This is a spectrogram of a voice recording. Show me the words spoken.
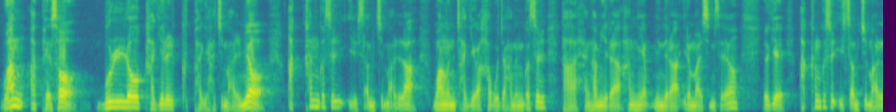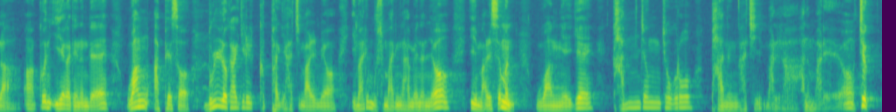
왕 앞에서 물러가기를 급하게 하지 말며 악한 것을 일삼지 말라. 왕은 자기가 하고자 하는 것을 다 행함이라 행함이니라 이런 말씀이세요. 여기에 악한 것을 일삼지 말라. 아, 그건 이해가 되는데 왕 앞에서 물러가기를 급하게 하지 말며 이 말이 무슨 말인가 하면은요 이 말씀은 왕에게 감정적으로 반응하지 말라 하는 말이에요. 즉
